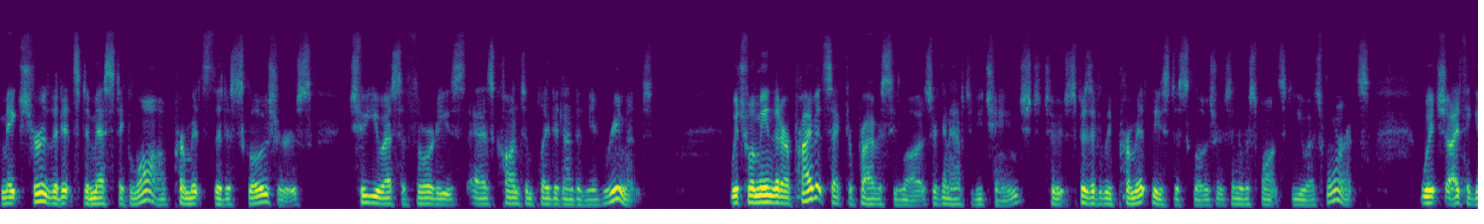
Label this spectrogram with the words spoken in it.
make sure that its domestic law permits the disclosures to US authorities as contemplated under the agreement, which will mean that our private sector privacy laws are going to have to be changed to specifically permit these disclosures in response to US warrants, which I think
